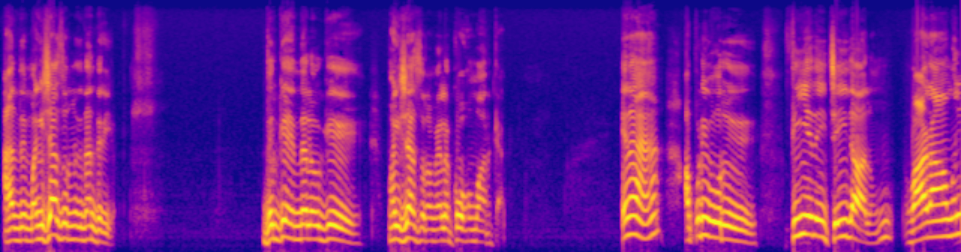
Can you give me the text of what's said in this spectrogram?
அது மகிஷாசுரனுக்கு தான் தெரியும். துர்கை எந்த அளவுக்கு மகிஷாசுரம் மேல கோபமா இருக்காங்க ஏன்னா அப்படி ஒரு தீயதை செய்தாலும் வாழாமல்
